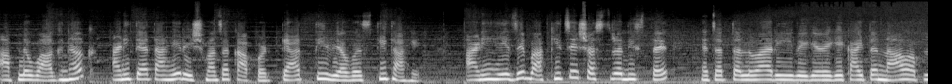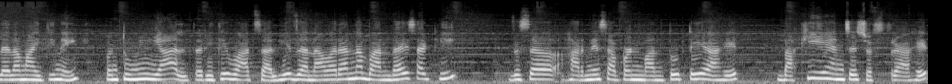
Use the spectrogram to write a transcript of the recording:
आपलं वाघनख आणि त्यात आहे रेशमाचा कापड. त्यात ती व्यवस्थित आहे. आणि हे जे बाकीचे शस्त्र दिसत आहेत ह्याच्यात तलवारी वेगळे वेगळे काय तर नाव आपल्याला माहिती नाही पण तुम्ही याल तर इथे वाचाल. हे जनावरांना बांधायसाठी जसं हार्नेस आपण बांधतो ते आहेत. बाकी यांचे शस्त्र आहेत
